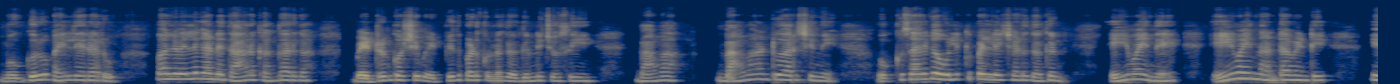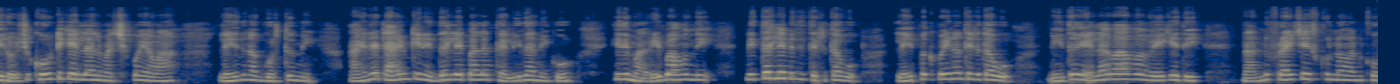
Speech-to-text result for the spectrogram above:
ముగ్గురు బయలుదేరారు. వాళ్ళు వెళ్ళగానే దార కంగారుగా బెడ్రూమ్కి వచ్చి బెడ్ మీద పడుకున్న గగన్ని చూసి బావా బావా అంటూ అరిచింది. ఒక్కసారిగా ఉలిక్కి పెళ్ళిచ్చాడు గగన్. ఏమైందే? ఏమైంది అంటావేంటి? ఈరోజు కోర్టుకి వెళ్ళాలి మర్చిపోయావా? లేదు నాకు గుర్తుంది. అయినా టైంకి నిద్ర లేపాలని తెలీదా నీకు? ఇది మరీ బాగుంది. నిద్ర లేపితే తిడతావు. లేపకపోయినా తిడతావు. నీతో ఎలా బావా వేగేది? నన్ను ఫ్రై చేసుకున్నావు అనుకో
